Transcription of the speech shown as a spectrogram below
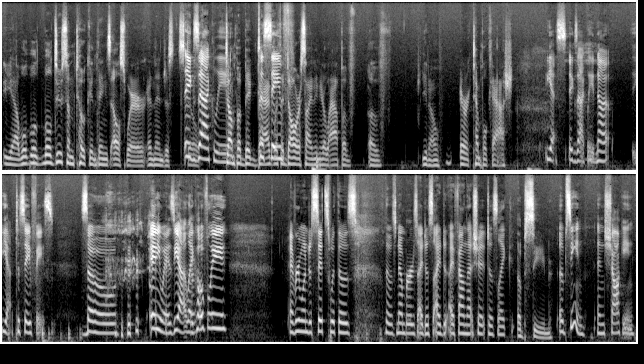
Yeah, we'll we'll we'll do some token things elsewhere, and then just exactly dump a big bag with a dollar sign in your lap of of you know Eric Temple cash. Yes, exactly. Not yeah, to save face. So anyways, yeah, like hopefully everyone just sits with those those numbers. I just I, I found that shit just like Obscene. obscene and shocking.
